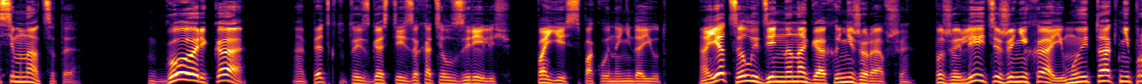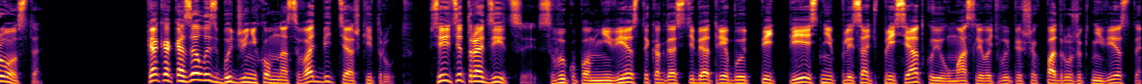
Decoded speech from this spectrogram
17. Горько! Опять кто-то из гостей захотел зрелищ. Поесть спокойно не дают. А я целый день на ногах и не жиравши. Пожалейте жениха, ему и так непросто. Как оказалось, быть женихом на свадьбе — тяжкий труд. Все эти традиции с выкупом невесты, когда с тебя требуют петь песни, плясать в присядку и умасливать выпивших подружек невесты,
